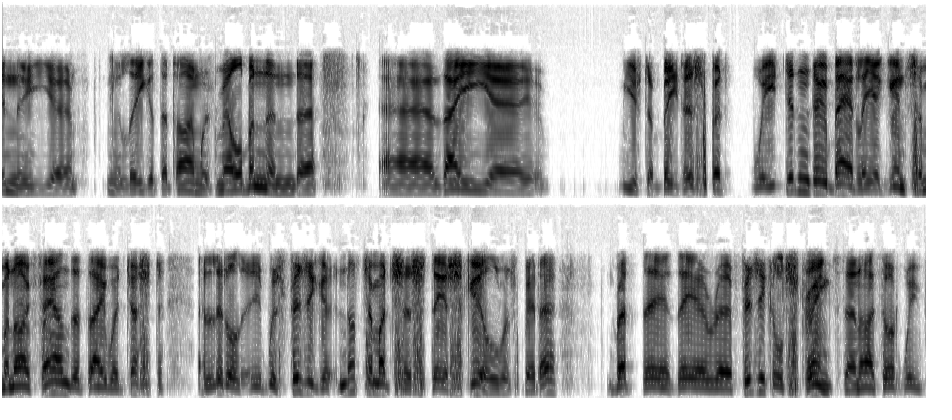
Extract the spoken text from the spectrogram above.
in the, uh, in the league at the time was Melbourne, and uh, uh, they uh, used to beat us, but we didn't do badly against them. And I found that they were just a little. It was physical, not so much as their skill was better, but their their uh, physical strength. And I thought we've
